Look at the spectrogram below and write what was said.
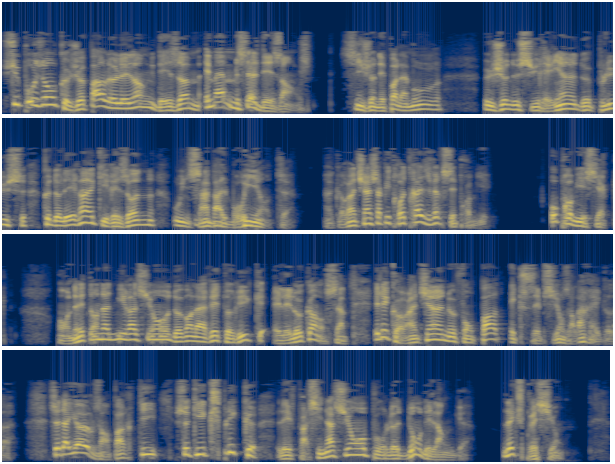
supposons que je parle les langues des hommes et même celles des anges. Si je n'ai pas l'amour, je ne suis rien de plus que de l'airain qui résonne ou une cymbale bruyante. Corinthiens chapitre 13 verset 1 Au premier siècle, on est en admiration devant la rhétorique et l'éloquence, et les Corinthiens ne font pas exception à la règle. C'est d'ailleurs en partie ce qui explique les fascinations pour le don des langues. L'expression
